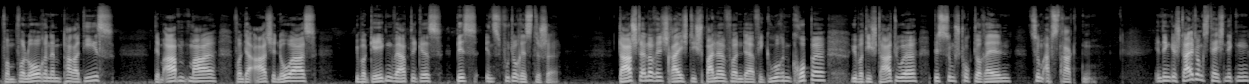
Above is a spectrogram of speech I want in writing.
vom verlorenen Paradies, dem Abendmahl, von der Arche Noahs über Gegenwärtiges bis ins Futuristische. Darstellerisch reicht die Spanne von der Figurengruppe über die Statue bis zum strukturellen, zum abstrakten. In den Gestaltungstechniken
